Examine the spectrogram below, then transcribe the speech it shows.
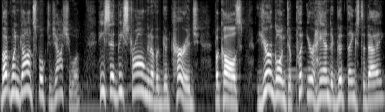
But when God spoke to Joshua, He said, Be strong and of a good courage because you're going to put your hand to good things today.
